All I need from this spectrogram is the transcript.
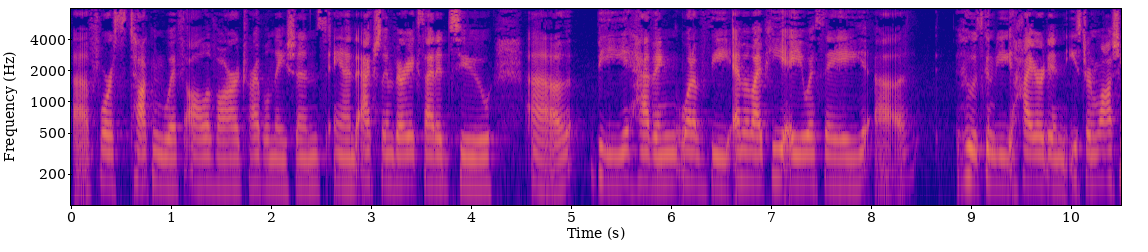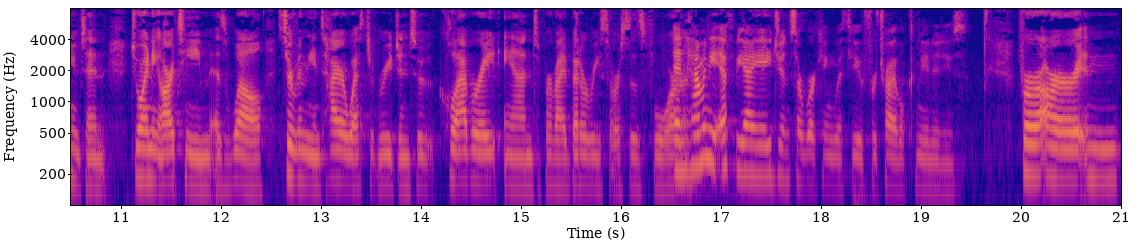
uh, force talking with all of our tribal nations. And actually, I'm very excited to uh, be having one of the MMIP AUSA uh, who is going to be hired in Eastern Washington, joining our team as well, serving the entire Western region to collaborate and to provide better resources for. And how many FBI agents are working with you for tribal communities? For our in,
